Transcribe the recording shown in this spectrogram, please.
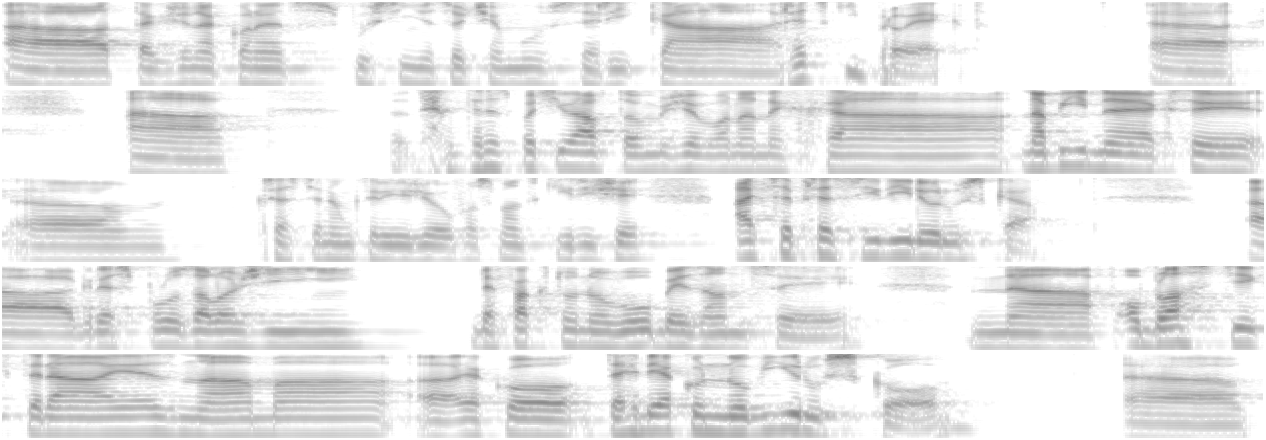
A, takže nakonec spustí něco, čemu se říká řecký projekt. A, a ten spočívá v tom, že ona nechá, nabídne jaksi um, křesťanům, kteří žijou v osmanské říši, ať se přesídlí do Ruska, a, kde spolu založí de facto novou Byzanci na, v oblasti, která je známá jako, tehdy jako Nový Rusko a,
